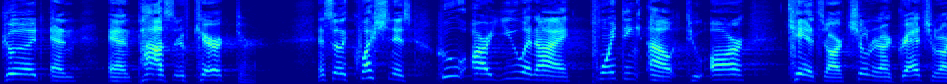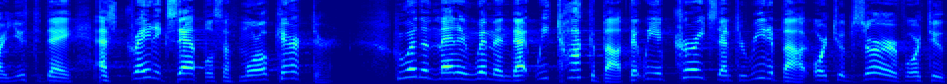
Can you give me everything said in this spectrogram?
good and, and positive character. And so the question is who are you and I pointing out to our kids, our children, our grandchildren, our youth today as great examples of moral character? Who are the men and women that we talk about, that we encourage them to read about or to observe or to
